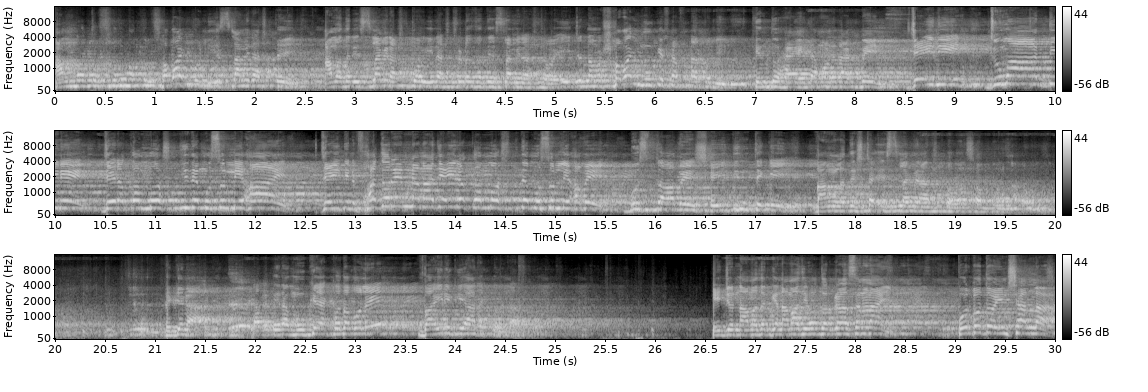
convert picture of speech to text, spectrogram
আমরা তো শুধুমাত্র সবাই বলি, ইসলামী রাষ্ট্রে, আমাদের ইসলামী রাষ্ট্র, এই রাষ্ট্রটা যাতে ইসলামী রাষ্ট্র হয়, এই জন্য আমরা সবাই মুখে ফেফনা তুলি। কিন্তু হ্যাঁ এটা মনে রাখবেন, যেই দিন জুমার দিনে যেরকম মসজিদে মুসল্লি হয় মুসল্লি হবে, বুঝতে হবে সেই দিন থেকে বাংলাদেশটা ইসলামী রাষ্ট্র হওয়া সম্ভব না। ঠিক না? এরা মুখে এক কথা বলে, বাইরে গিয়ে আরেক কথা এই জন্য আমাদেরকে নামাজি হওয়ার দরকার আছে না নাই? তো ইনশাল্লাহ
